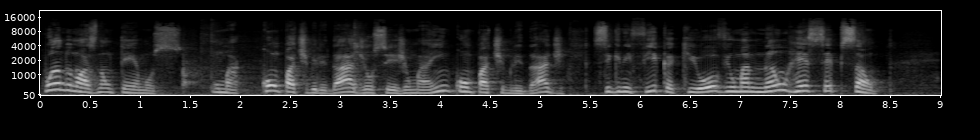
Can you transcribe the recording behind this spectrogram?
Quando nós não temos uma compatibilidade, ou seja, uma incompatibilidade, significa que houve uma não recepção.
